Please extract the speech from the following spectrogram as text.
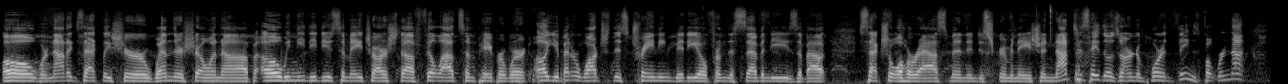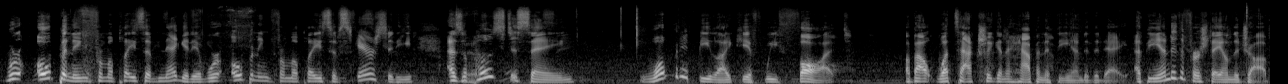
Oh, we're not exactly sure when they're showing up. Oh, we need to do some HR stuff, fill out some paperwork. Oh, you better watch this training video from the 70s about sexual harassment and discrimination. Not to say those aren't important things, but we're not, we're opening from a place of negative. We're opening from a place of scarcity, as opposed to saying, what would it be like if we thought about what's actually going to happen at the end of the day? At the end of the first day on the job,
